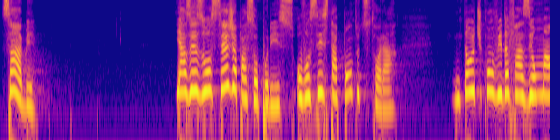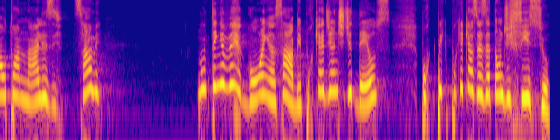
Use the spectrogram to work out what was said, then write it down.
sabe? E às vezes você já passou por isso, ou você está a ponto de estourar. Então eu te convido a fazer uma autoanálise, sabe? Não tenha vergonha, sabe? Porque é diante de Deus. Por, por que, que às vezes é tão difícil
